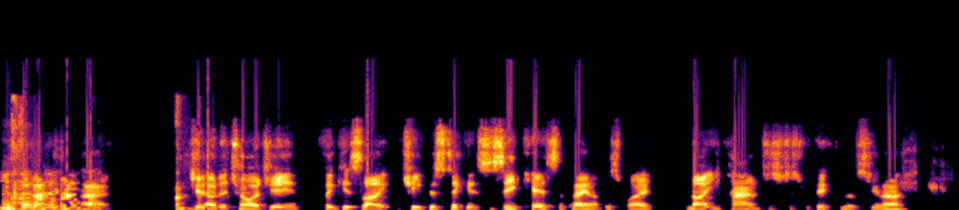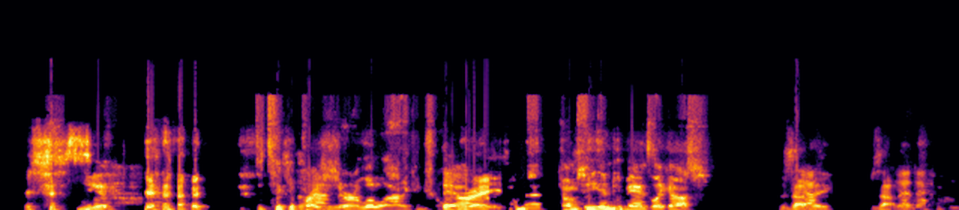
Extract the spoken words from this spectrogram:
now. time. No. Do you know they're charging? I think it's like cheapest tickets to see Kiss. They're playing up this way, ninety pounds. It's just ridiculous, you know. It's just Yeah, you know, the ticket prices are a little out of control. They are. crazy, man. Come see indie bands like us. Exactly, exactly. yeah, definitely.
